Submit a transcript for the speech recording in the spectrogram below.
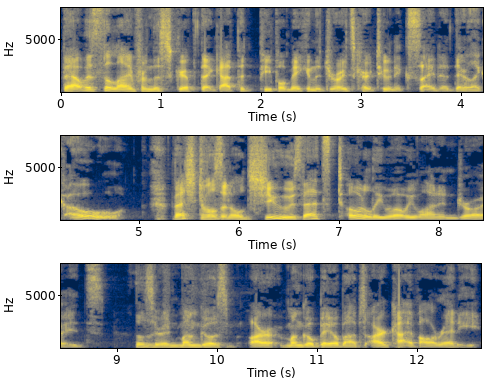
that was the line from the script that got the people making the droids cartoon excited. They're like, "Oh, vegetables and old shoes. That's totally what we want in droids." Those are in Mungo's ar- Mungo Baobab's archive already.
